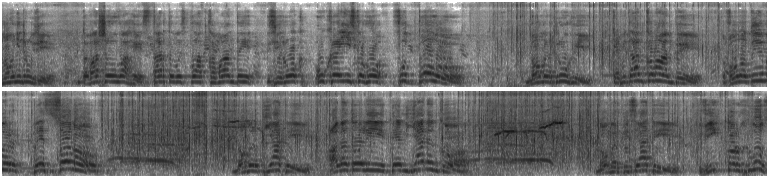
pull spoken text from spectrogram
Шановні друзі, до вашої уваги стартовий склад команди зірок українського футболу. Номер другий капітан команди Володимир Бессонов. Номер п'ятий Анатолій Дем'яненко. Номер десятий Віктор Хлус.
